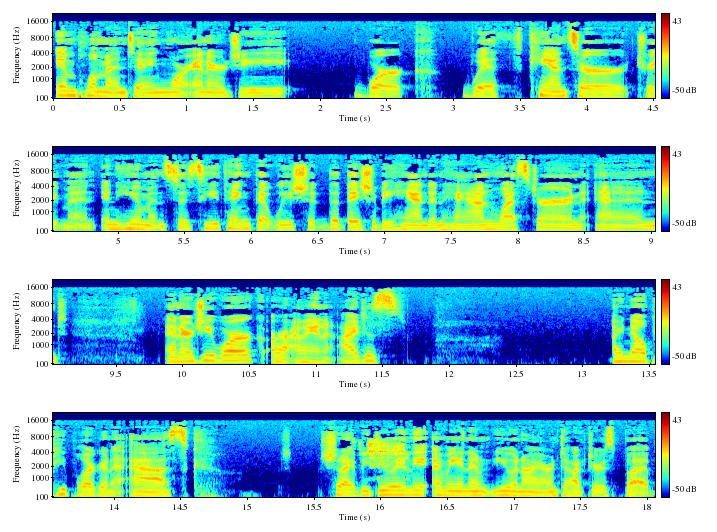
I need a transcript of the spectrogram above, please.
implementing more energy work with cancer treatment in humans? Does he think that we should that they should be hand in hand, Western and energy work? Or I mean, I just I know people are going to ask, should I be doing the? I mean, and you and I aren't doctors, but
